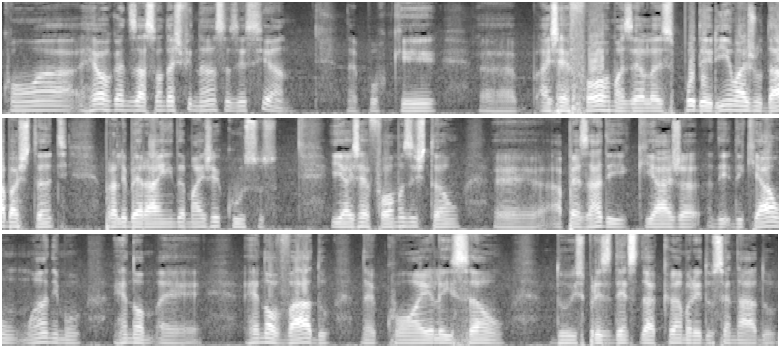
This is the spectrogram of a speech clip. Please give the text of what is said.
com a reorganização das finanças esse ano, né, porque uh, as reformas elas poderiam ajudar bastante para liberar ainda mais recursos e as reformas estão é, apesar de que haja de, de que há um, um ânimo reno, é, renovado né, com a eleição dos presidentes da Câmara e do Senado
